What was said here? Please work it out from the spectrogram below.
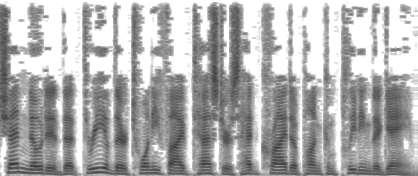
Chen noted that three of their 25 testers had cried upon completing the game.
